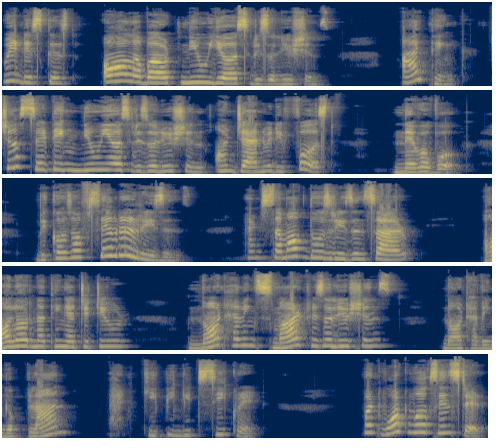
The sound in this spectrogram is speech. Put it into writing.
we discussed all about New Year's resolutions. I think just setting New Year's resolution on January 1st never work because of several reasons. And some of those reasons are all or nothing attitude, not having smart resolutions, not having a plan, keeping it secret. But what works instead?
